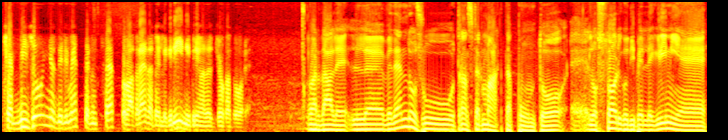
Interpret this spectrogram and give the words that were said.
c'è bisogno di rimettere in sesto l'atleta Pellegrini prima del giocatore. Guarda Ale, il- vedendo su Transfermarkt appunto, eh, lo storico di Pellegrini è,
